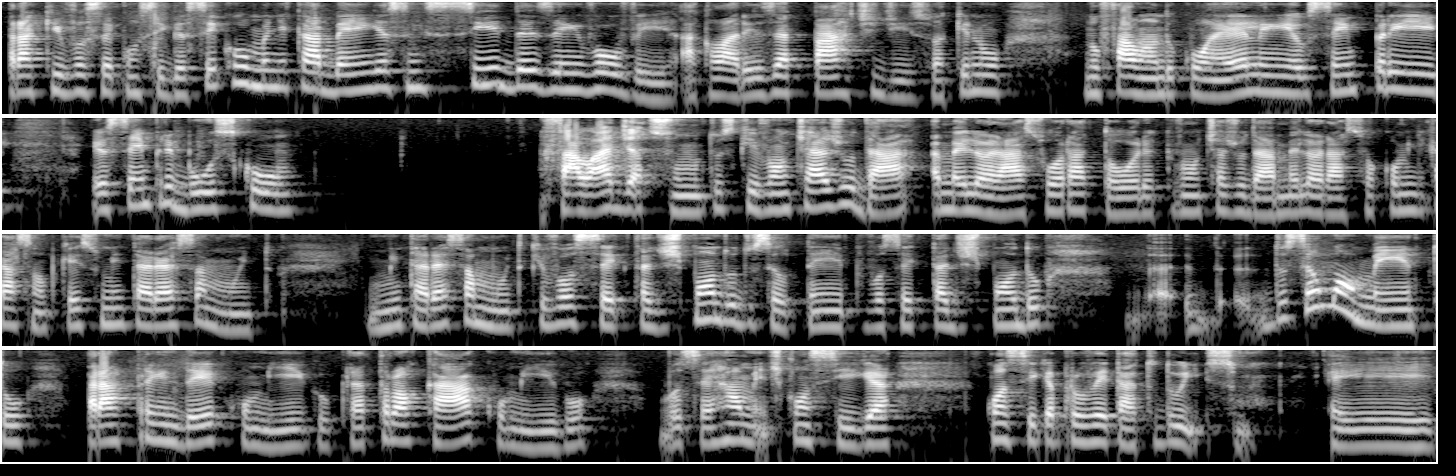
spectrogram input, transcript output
para que você consiga se comunicar bem e assim se desenvolver. A clareza é parte disso. Aqui no, no Falando com Ellen, eu sempre, eu sempre busco falar de assuntos que vão te ajudar a melhorar a sua oratória, que vão te ajudar a melhorar a sua comunicação, porque isso me interessa muito. Me interessa muito que você que está dispondo do seu tempo, você que está dispondo eh, do seu momento para aprender comigo, para trocar comigo, você realmente consiga, consiga aproveitar tudo isso. E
